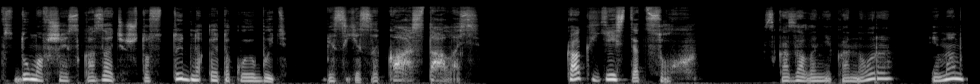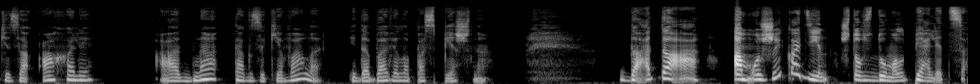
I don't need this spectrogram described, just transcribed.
вздумавшая сказать, что стыдно этакую быть, без языка осталась. «Как есть отсох», — сказала Никанора, и мамки заахали, а одна так закивала и добавила поспешно. «Да-да, а мужик один, что вздумал пялиться,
